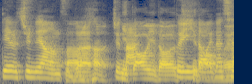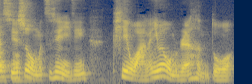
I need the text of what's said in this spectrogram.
电视剧那样子啊的，就一拿刀一刀对一刀一刀，他其实是我们之前已经剃完了，因为我们人很多，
